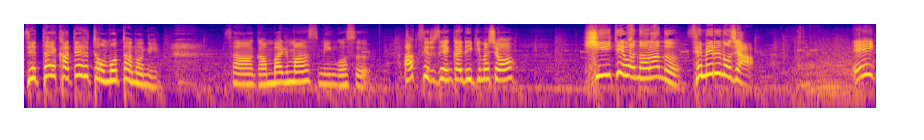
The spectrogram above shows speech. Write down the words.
絶対勝てると思ったのに。さあ頑張りますミンゴス。アクセル全開でいきましょう。引いてはならぬ。攻めるのじゃ。えい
